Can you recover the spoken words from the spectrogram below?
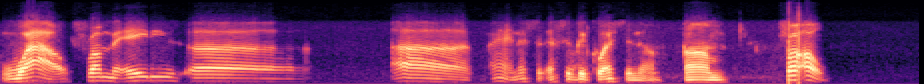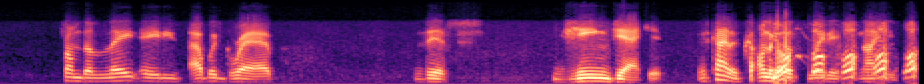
wow. From the 80s, uh, uh, man, that's a, that's a good question though. Um, for oh, from the late '80s, I would grab this jean jacket. It's kind of on the of late '90s.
